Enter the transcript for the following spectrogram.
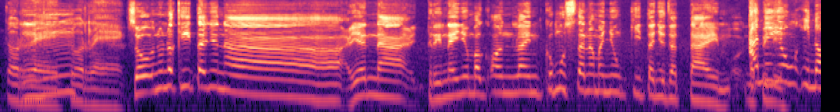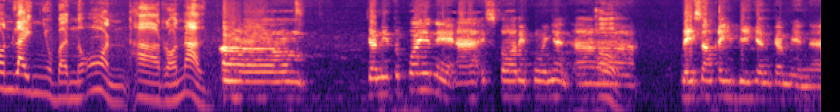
Correct, Mhm. correct. So, nung nakita nyo na, ayan na, trinay nyo mag-online, kumusta naman yung kita nyo that time? Ano Napili- yung in-online nyo ba noon, ah, Ronald? Um, ganito po yun eh, ah, story po niyan. Ah, May isang kaibigan kami na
